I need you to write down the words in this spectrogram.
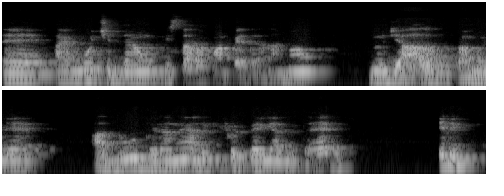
é, a multidão que estava com a pedra na mão, no diálogo com a mulher adúltera, né? Ali que foi pega em adultério, ele,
